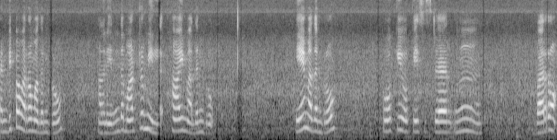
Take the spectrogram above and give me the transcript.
கண்டிப்பாக வர்றோம் மதன் ப்ரோ அதில் எந்த மாற்றமும் இல்லை. ஹாய் மதன் ப்ரோ ஏன் Madan bro okay okay sister ம். வர்றோம்.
